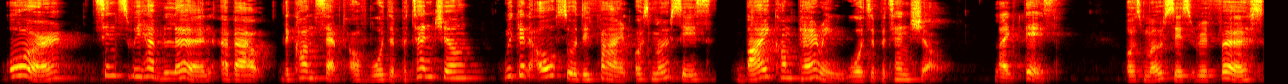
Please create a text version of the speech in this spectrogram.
Or, since we have learned about the concept of water potential, we can also define osmosis by comparing water potential, like this. Osmosis refers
